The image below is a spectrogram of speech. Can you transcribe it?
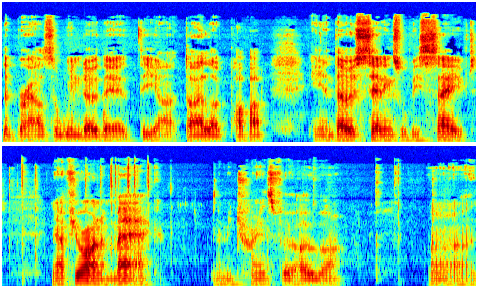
the browser window there, the uh, dialog pop up, and those settings will be saved. Now, if you're on a Mac, let me transfer over. Uh,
